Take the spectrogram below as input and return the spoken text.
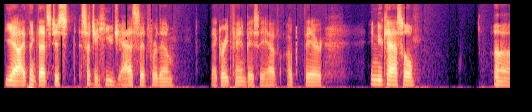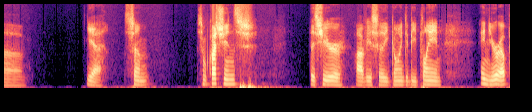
yeah, I think that's just such a huge asset for them. That great fan base they have up there in Newcastle. Uh, yeah, some some questions this year. Obviously, going to be playing in Europe,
